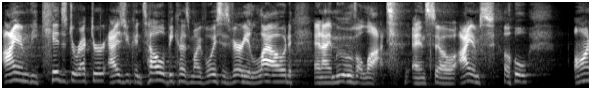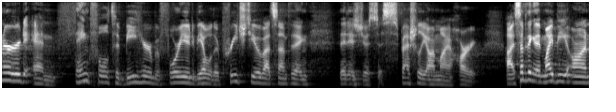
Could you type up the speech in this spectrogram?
I am the kids director, as you can tell, because my voice is very loud and I move a lot. And so I am so honored and thankful to be here before you, to be able to preach to you about something that is just especially on my heart. Uh, something that might be on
